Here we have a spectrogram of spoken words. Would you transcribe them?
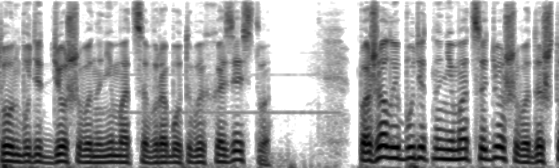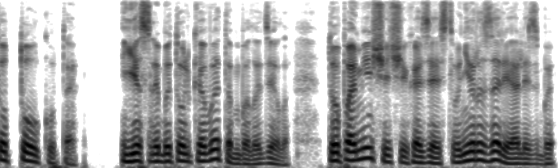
то он будет дешево наниматься в работу в их хозяйство. Пожалуй, будет наниматься дешево, да что толку-то? Если бы только в этом было дело, то помещичьи хозяйства не разорялись бы,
